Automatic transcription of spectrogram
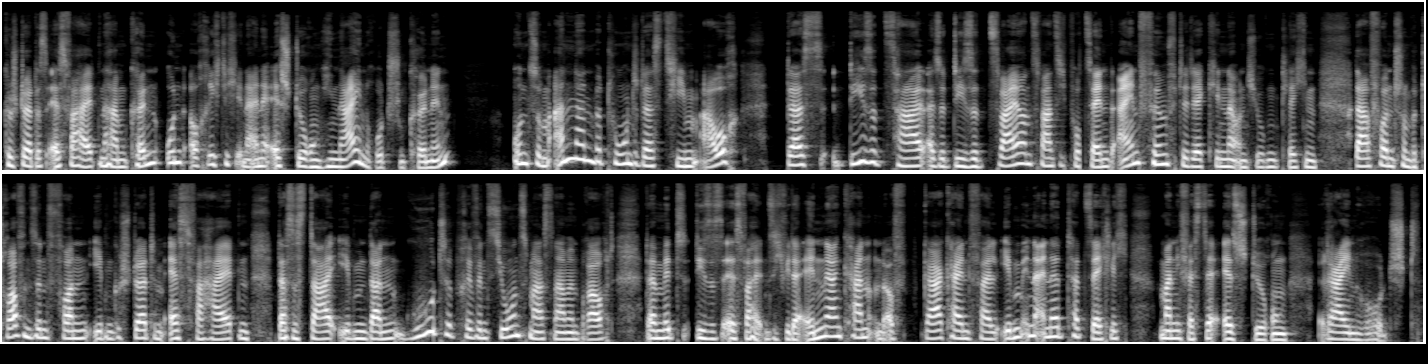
gestörtes Essverhalten haben können und auch richtig in eine Essstörung hineinrutschen können. Und zum anderen betonte das Team auch, dass diese Zahl, also diese 22 Prozent, ein Fünfte der Kinder und Jugendlichen davon schon betroffen sind von eben gestörtem Essverhalten, dass es da eben dann gute Präventionsmaßnahmen braucht, damit dieses Essverhalten sich wieder ändern kann und auf gar keinen Fall eben in eine tatsächlich manifeste Essstörung reinrutscht.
